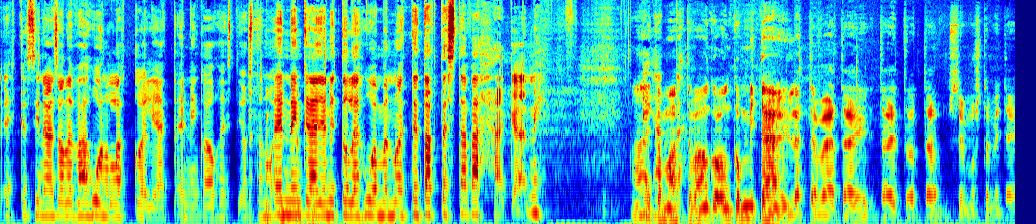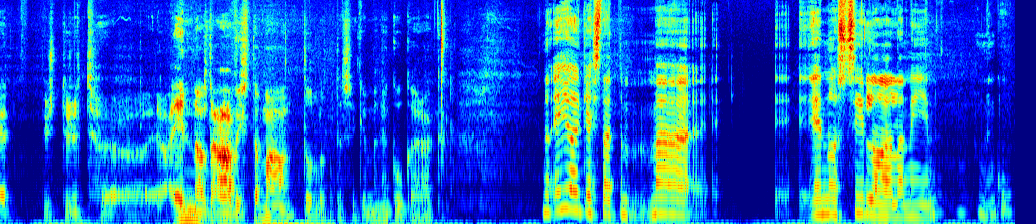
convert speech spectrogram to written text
ehkä sinänsä ole vähän huono lakkoilija, että ennen kauheasti ostanut ennenkään ja nyt olen huomannut, että en tarvitse sitä vähäkään. Niin Aika mahtavaa. Onko, onko mitään yllättävää tai, tai tuota, semmoista, mitä et pystynyt ennalta aavistamaan on tullut tässä kymmenen kuukauden aikana? No ei oikeastaan, että mä en ole sillä lailla niin, niin kuin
